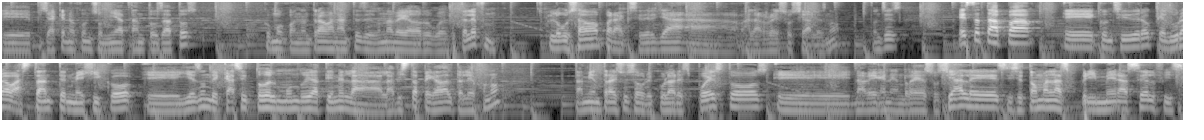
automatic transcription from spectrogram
eh, pues ya que no consumía tantos datos como cuando entraban antes desde un navegador web de teléfono. Lo usaban para acceder ya a, las redes sociales, ¿no? Entonces, esta etapa eh, considero que dura bastante en México eh, y es donde casi todo el mundo ya tiene la, la vista pegada al teléfono. También trae sus auriculares puestos, navegan en redes sociales y se toman las primeras selfies.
